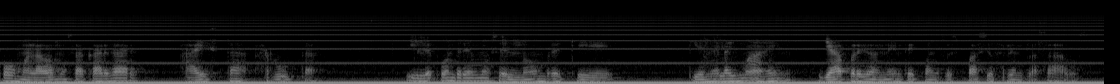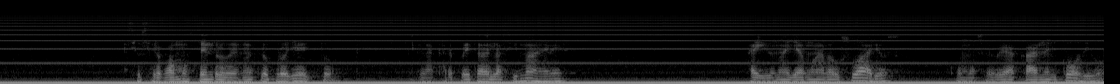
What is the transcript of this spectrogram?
coma la vamos a cargar a esta ruta. Y le pondremos el nombre que tiene la imagen ya previamente con sus espacios reemplazados. Si observamos dentro de nuestro proyecto, en la carpeta de las imágenes, hay una llamada a usuarios, como se ve acá en el código,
